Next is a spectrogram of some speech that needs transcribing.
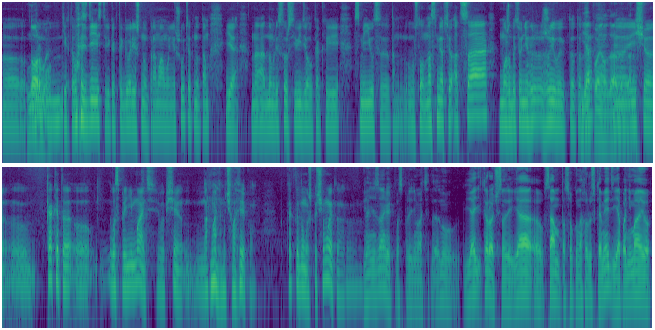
Нормы. ну, каких-то воздействий, как ты говоришь, ну, про маму не шутят, но там я на одном ресурсе видел, как и смеются, там, условно, над смертью отца, может быть, у них живы кто-то, Я да? понял, да, да, Э, да. Еще, э, как это э, воспринимать вообще нормальному человеку? Как ты думаешь, почему это? Я не знаю, как воспринимать это. Ну, я, короче, смотри, я э, сам, поскольку нахожусь в комедии, я понимаю...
